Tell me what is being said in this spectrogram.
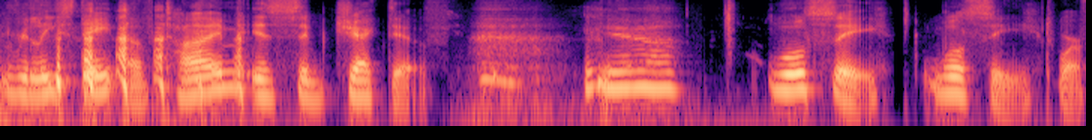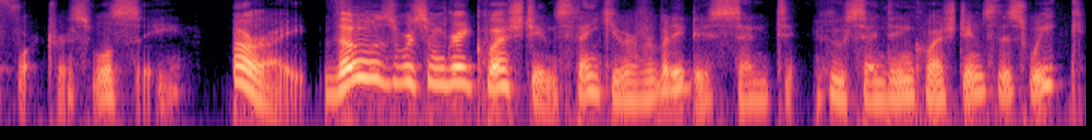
release date of time is subjective. Yeah. We'll see. We'll see. Dwarf Fortress. We'll see. All right, those were some great questions. Thank you everybody to send who sent in questions this week.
